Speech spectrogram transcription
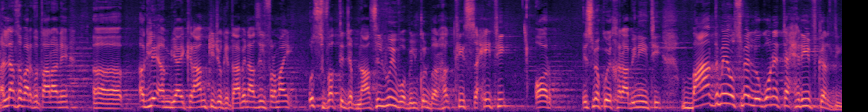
अल्लाह तबारक ताली ने अगले अम्बिया कराम की जो किताबें नाजिल फरमाई, उस वक्त जब नाजिल हुई, वो बिल्कुल बरहक थी, सही थी और इसमें कोई ख़राबी नहीं थी। बाद में उसमें लोगों ने तहरीफ कर दी,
